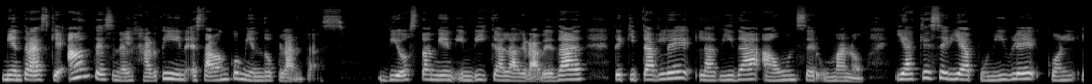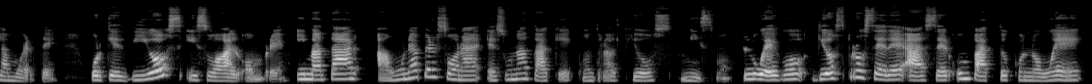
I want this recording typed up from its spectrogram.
mientras que antes en el jardín estaban comiendo plantas. Dios también indica la gravedad de quitarle la vida a un ser humano, ya que sería punible con la muerte, porque Dios hizo al hombre y matar a una persona es un ataque contra Dios mismo. Luego, Dios procede a hacer un pacto con Noé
